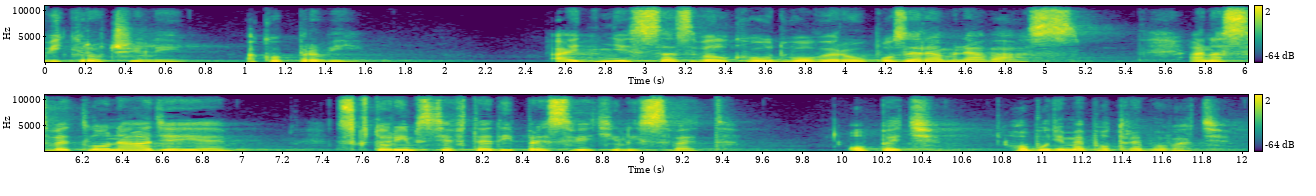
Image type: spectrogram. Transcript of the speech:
vykročili ako prví. Aj dnes sa s veľkou dôverou pozerám na vás a na svetlo nádeje, s ktorým ste vtedy presvietili svet. Opäť ho budeme potrebovať.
